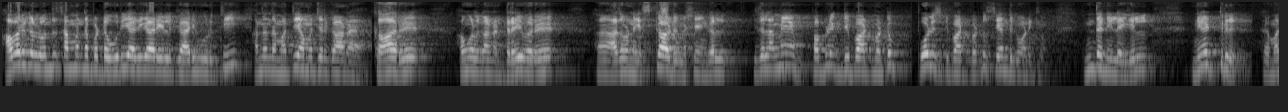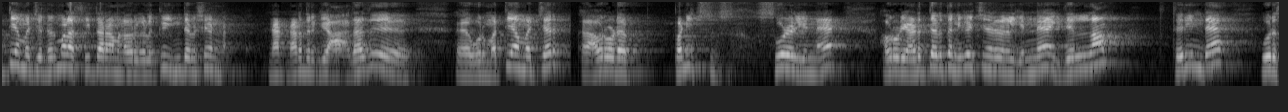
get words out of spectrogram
அவர்கள் வந்து சம்பந்தப்பட்ட உரிய அதிகாரிகளுக்கு அறிவுறுத்தி அந்தந்த மத்திய அமைச்சருக்கான காரு அவங்களுக்கான டிரைவரு அதோட எஸ்கார்டு விஷயங்கள் இதெல்லாமே பப்ளிக் டிபார்ட்மெண்ட்டும் போலீஸ் டிபார்ட்மெண்ட்டும் சேர்ந்து கவனிக்கும். இந்த நிலையில் நேற்று மத்திய அமைச்சர் நிர்மலா சீதாராமன் அவர்களுக்கு இந்த விஷயம் ந- ந- நடந்திருக்கு. அதாவது ஒரு மத்திய அமைச்சர் அவரோட பணி சூ- சூழல் என்ன? அவருடைய அடுத்தடுத்த நிகழ்ச்சி நிரல்கள் என்ன? இதெல்லாம் தெரிந்த ஒரு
